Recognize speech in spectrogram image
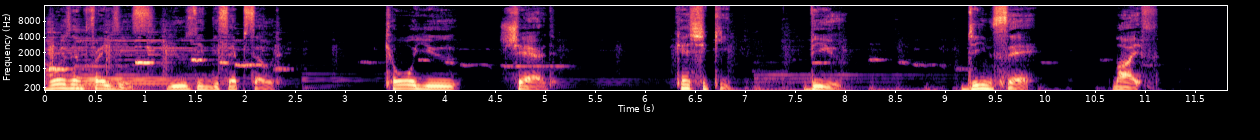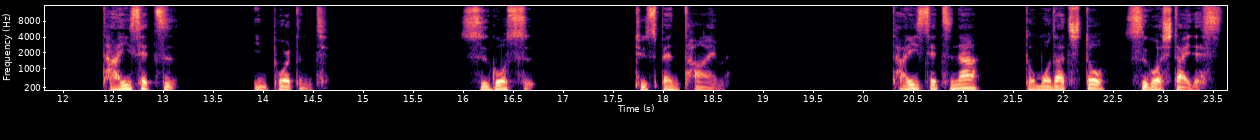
Words and phrases used in this episode 共有 shared 景色 view 人生 life 大切 important 過ごす to spend time 大切な友達と過ごしたいです。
